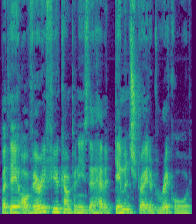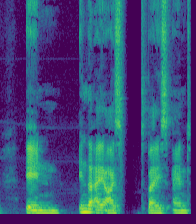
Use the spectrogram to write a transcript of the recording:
but there are very few companies that have a demonstrated record in in the AI space. And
